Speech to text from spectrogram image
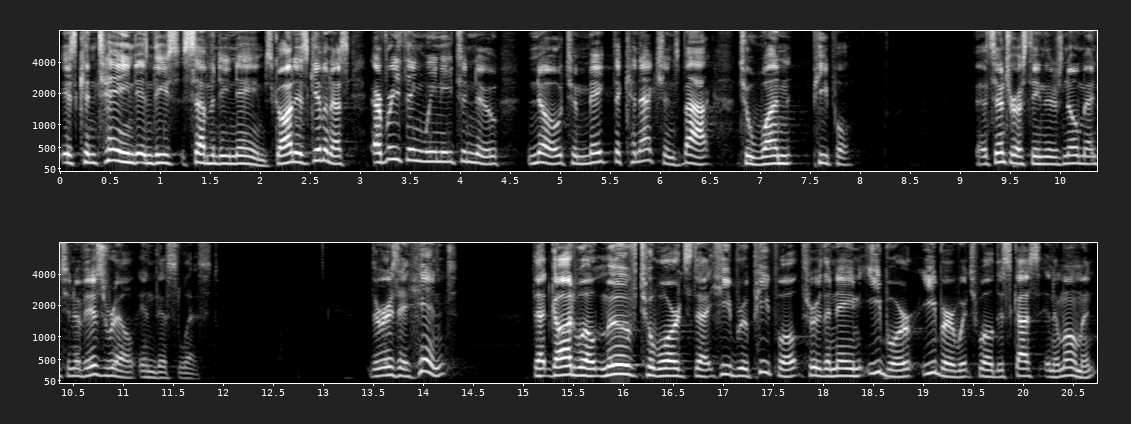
is contained in these 70 names. God has given us everything we need to know, know to make the connections back to one people. It's interesting, there's no mention of Israel in this list. There is a hint that God will move towards the Hebrew people through the name Eber, Eber, which we'll discuss in a moment.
